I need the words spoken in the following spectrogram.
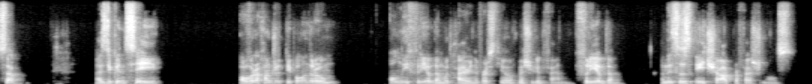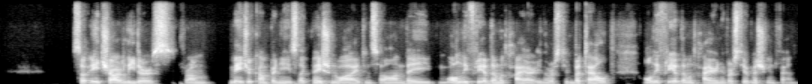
so, as you can see, over 100 people in the room, only three of them would hire University of Michigan fan, three of them. And this is HR professionals. So HR leaders from major companies like Nationwide and so on, they only three of them would hire University of Battelle, only three of them would hire University of Michigan fan.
